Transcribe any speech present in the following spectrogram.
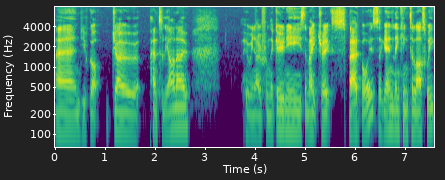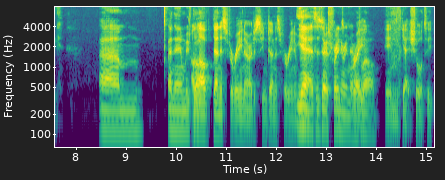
and you've got joe pantoliano who we know from the Goonies, The Matrix, Bad Boys, again linking to last week. Um, and then we've got. I love Dennis Farina. I just seen Dennis Farina. yeah, there's Farina he's in there as well. In Get Shorty.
